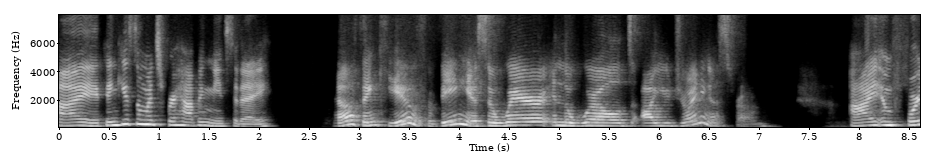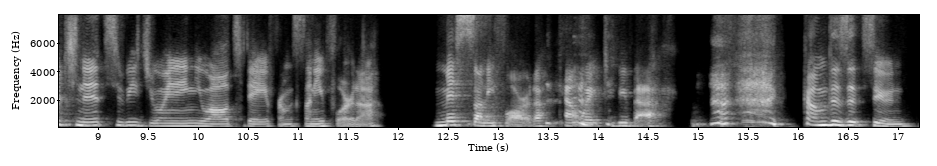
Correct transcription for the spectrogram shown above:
Hi, thank you so much for having me today. No, thank you for being here. So, where in the world are you joining us from? I am fortunate to be joining you all today from sunny Florida. Miss sunny Florida. Can't wait to be back. Come visit soon.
